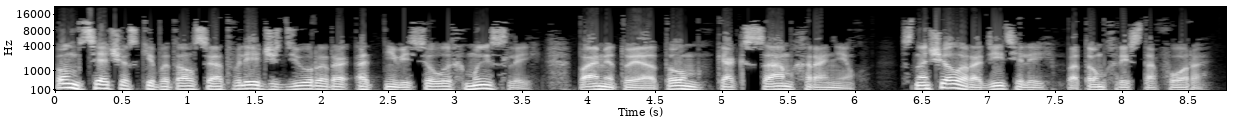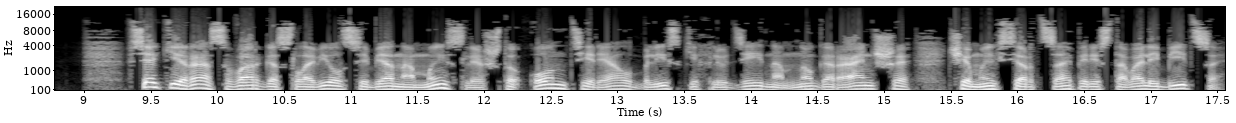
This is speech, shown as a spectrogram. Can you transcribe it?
Он всячески пытался отвлечь Дюрера от невеселых мыслей, памятуя о том, как сам хранил. Сначала родителей, потом Христофора. Всякий раз Варгас ловил себя на мысли, что он терял близких людей намного раньше, чем их сердца переставали биться.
